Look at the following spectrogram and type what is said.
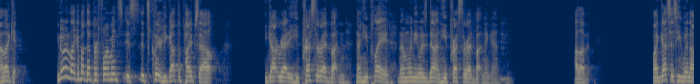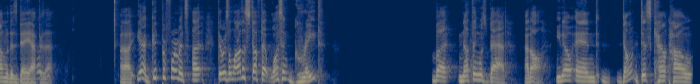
I like it. You know what I like about that performance is it's clear he got the pipes out. He got ready. He pressed the red button. Then he played. Then when he was done, he pressed the red button again. I love it. My guess is he went on with his day after that. Uh, yeah, good performance. Uh, there was a lot of stuff that wasn't great, but nothing was bad at all. You know, and don't discount how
